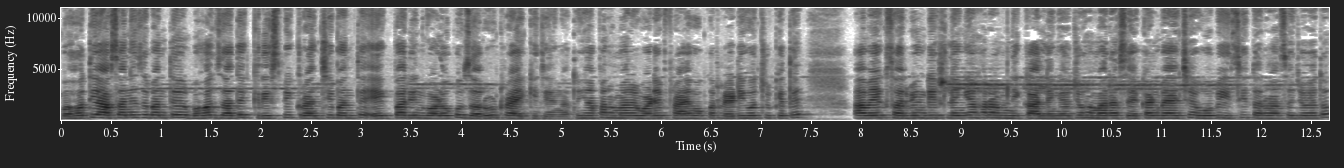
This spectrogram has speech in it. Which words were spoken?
बहुत ही आसानी से बनते हैं और बहुत ज़्यादा क्रिस्पी, क्रंची बनते हैं। एक बार इन वड़ों को ज़रूर ट्राई कीजिएगा। तो यहाँ पर हमारे वड़े फ्राई होकर रेडी हो चुके थे। अब एक सर्विंग डिश लेंगे और हम निकाल लेंगे। जो हमारा सेकंड बैच है, वो भी इसी तरह से जो है तो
